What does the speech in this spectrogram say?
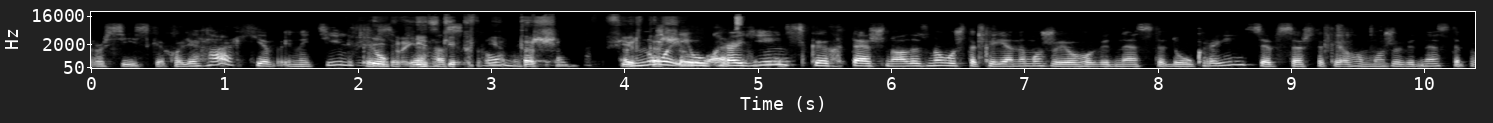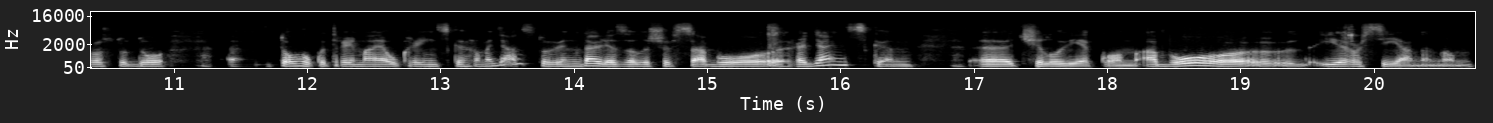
російських олігархів, і не тільки і українських теж, ну і українських теж. Ну але знову ж таки, я не можу його віднести до українців. Все ж таки, його можу віднести просто до того, котрий має українське громадянство. Він далі залишився або радянським е, чоловіком, або е, і росіянином.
